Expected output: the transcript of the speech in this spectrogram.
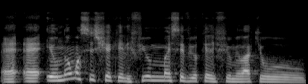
É, é, eu não assisti aquele filme, mas você viu aquele filme lá que o.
